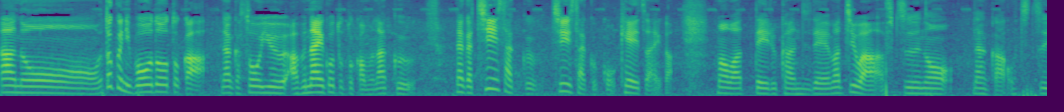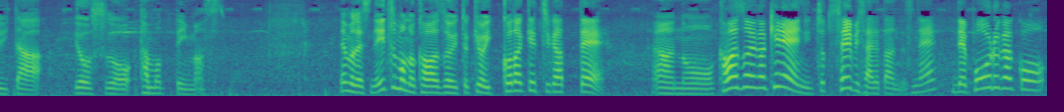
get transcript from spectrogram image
あのー、特に暴動とかなんかそういう危ないこととかもなくなんか小さく小さくこう経済が回っている感じで街は普通のなんか落ち着いた様子を保っています。でもですねいつもの川沿いと今日1個だけ違ってあのー、川沿いが綺麗にちょっと整備されたんですね。でポールがこ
